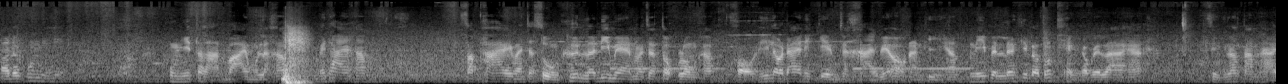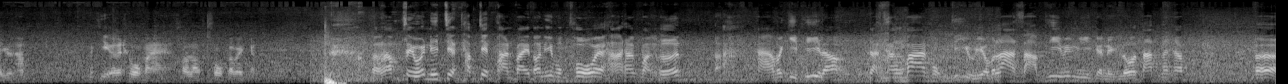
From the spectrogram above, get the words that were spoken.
รอเดี๋ยวพรุ่งนี้พรุ่งนี้ตลาดวายหมดแล้วครับ ไม่ได้ครับสปายมันจะสูงขึ้นและดีแมนมันจะตกลงครับ ของที่เราได้ในเกมจะขายไม่ออกทันทีครับนนี้เป็นเรื่องที่เราต้องแข่งกับเวลาฮะสิ่งที่เราตามหาอยู่ครับ เมื่อกี้เอิร์ธโทรมาขอลองโทรกลับไปกันครับเซเว่นนี้เจ็ดทับเจ็ดผ่านไปตอนนี้ผมโทรไปหาทางฝั่งเอิร์ธหามากี่ที่แล้ว จากทางบ้านผมที่อยู่เยาวราชสามที่ไม่มีกับหนึ่งโลตัสนะครับ เออ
